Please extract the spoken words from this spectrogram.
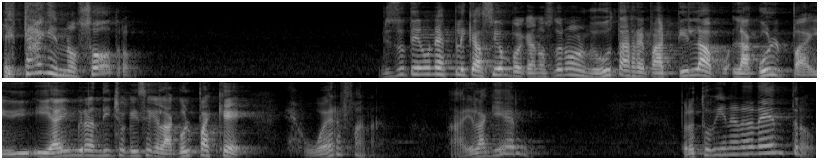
Están en nosotros. Eso tiene una explicación porque a nosotros nos gusta repartir la, culpa. Y, hay un gran dicho que dice que la culpa es que es huérfana. Nadie la quiere. Pero esto viene de adentro.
